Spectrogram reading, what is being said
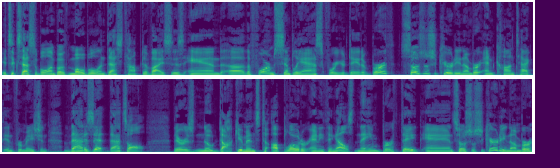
it's accessible on both mobile and desktop devices, and uh, the forms simply ask for your date of birth, social security number, and contact information. That is it. That's all. There is no documents to upload or anything else. Name, birth date, and social security number,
